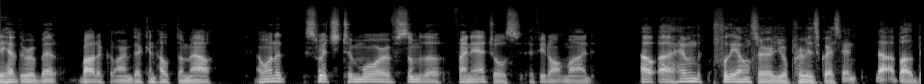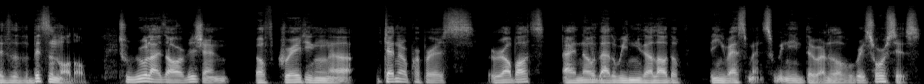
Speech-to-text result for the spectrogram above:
they have the robotic arm that can help them out. I want to switch to more of some of the financials, if you don't mind. Oh, uh, I haven't fully answered your previous question uh, about the business model. To realize our vision of creating a general purpose robots, I know that we need a lot of investments. We need a lot of resources.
